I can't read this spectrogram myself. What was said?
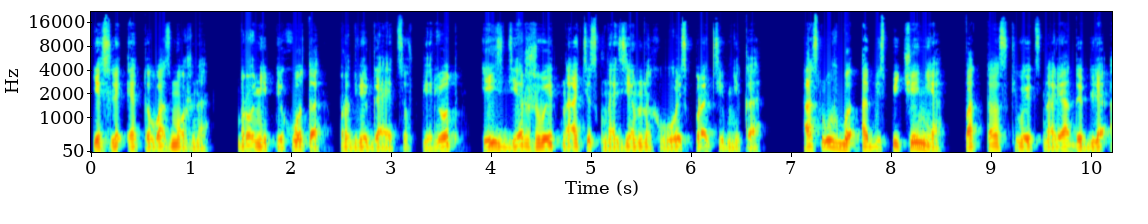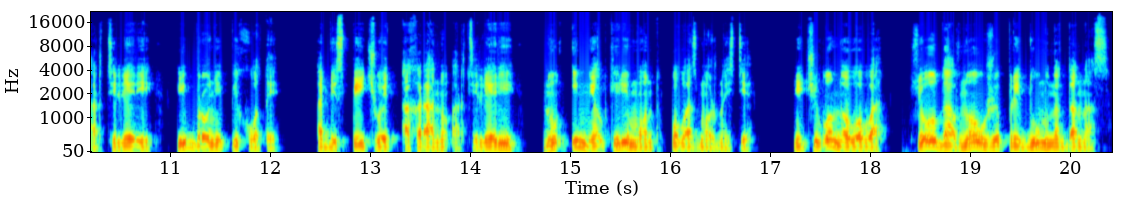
если это возможно. Бронепехота продвигается вперед и сдерживает натиск наземных войск противника, а служба обеспечения подтаскивает снаряды для артиллерии и бронепехоты, обеспечивает охрану артиллерии, ну и мелкий ремонт по возможности. Ничего нового, все давно уже придумано до нас.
